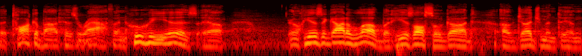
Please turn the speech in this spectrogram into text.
that talk about his wrath and who he is. Uh, you know, he is a God of love, but he is also a God of judgment. And,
